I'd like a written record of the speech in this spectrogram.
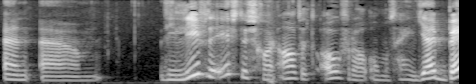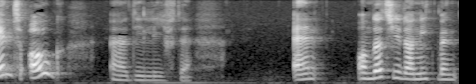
En ehm, die liefde is dus gewoon altijd overal om ons heen. Jij bent ook uh, die liefde. En omdat je, dan niet bent,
